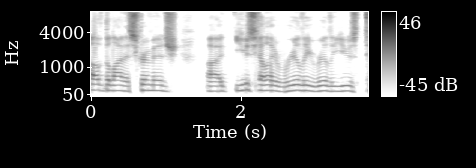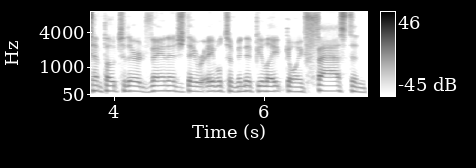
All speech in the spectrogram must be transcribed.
of the line of scrimmage. Uh, UCLA really, really used tempo to their advantage. They were able to manipulate going fast and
